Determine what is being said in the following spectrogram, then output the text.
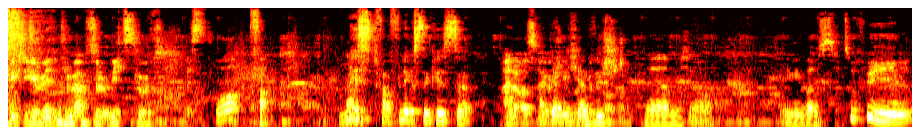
Luigi gewinnt, dem absolut nichts tut. Ist Oh, fuck. Mist, verflixte Kiste. alle aus Hat er mich erwischt. Ja, mich auch. Irgendwie war das zu viel.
